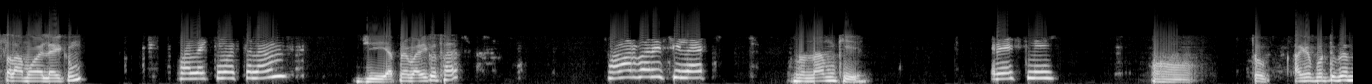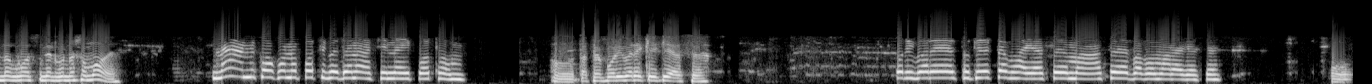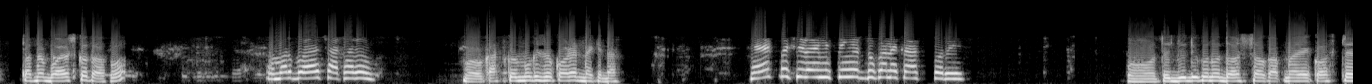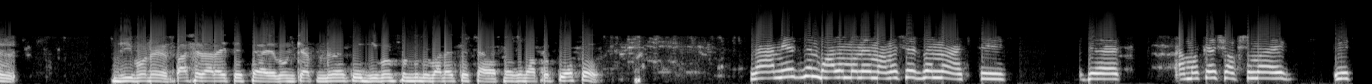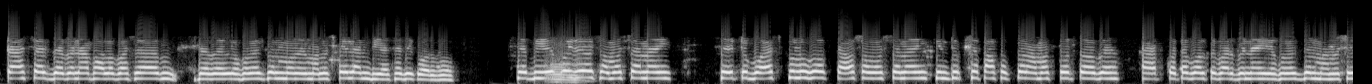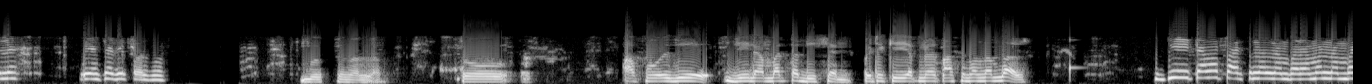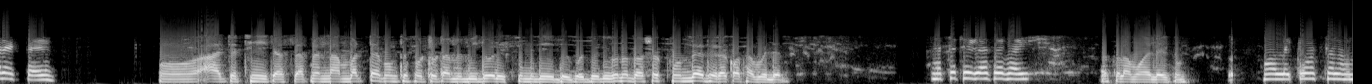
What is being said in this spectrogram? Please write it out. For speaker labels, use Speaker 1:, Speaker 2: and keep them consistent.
Speaker 1: আসসালামু আলাইকুম।
Speaker 2: ওয়ালাইকুম আসসালাম।
Speaker 1: জি আপনার বাড়ি কোথায়?
Speaker 2: আমার বাড়ি সিলেট।
Speaker 1: আপনার নাম কি?
Speaker 2: রেশমি।
Speaker 1: ও তো আগে প্রতিবেদন করছিলেন কোনো সময়?
Speaker 2: না আমি কখনো প্রতিবেদন আসি নাই প্রথম।
Speaker 1: ও তো আপনার পরিবারে কে কে আছে?
Speaker 2: পরিবারে ছোট একটা ভাই আছে মা আছে বাবা মারা গেছে।
Speaker 1: ও তো আপনার বয়স কত আপু?
Speaker 2: আমার বয়স আঠারো।
Speaker 1: ও কাজকর্ম কিছু করেন নাকি না?
Speaker 2: হ্যাঁ একটা সেলাই মেশিন এর দোকানে কাজ করি।
Speaker 1: ও তো যদি কোনো দর্শক আপনার এই কষ্টের জীবনের পাশে দাঁড়াইতে চায় এবং কি আপনাকে জীবন সঙ্গিনী বানাইতে চায় আপনার কোনো আপত্তি আছে?
Speaker 2: না আমি একজন ভালো মনের মানুষের জন্য আসছি যে আমাকে সবসময় মিথ্যা আশ্বাস দেবে না ভালোবাসা দেবে এরকম একজন মনের মানুষ পেলে আমি বিয়ে শাদী করব। সে বিয়ে। করলেও সমস্যা নাই সে একটু বয়স্ক লোক হোক তাও সমস্যা নাই কিন্তু সে পাঁচ ওয়াক্ত নামাজ পড়তে হবে খারাপ কথা বলতে পারবে না এরকম একজন মানুষ হলে বিয়ে শাদী করব।
Speaker 1: বুঝতে পারলাম। তো আপু ওই যে যে নাম্বারটা দিছেন ওইটা কি আপনার পার্সোনাল নাম্বার?
Speaker 2: জি এটা আমার পার্সোনাল নাম্বার আমার নাম্বার একটাই।
Speaker 1: ও আচ্ছা ঠিক আছে। আপনার নাম্বারটা এবং কি ফটোটা আমি ভিডিওর স্ক্রিনে দিয়ে দেবো। যদি কোনো দর্শক ফোন দেয় ধরে কথা বললেন
Speaker 2: আচ্ছা ঠিক আছে ভাই।
Speaker 1: আসসালামু আলাইকুম।
Speaker 2: ওয়ালাইকুম আসসালাম।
